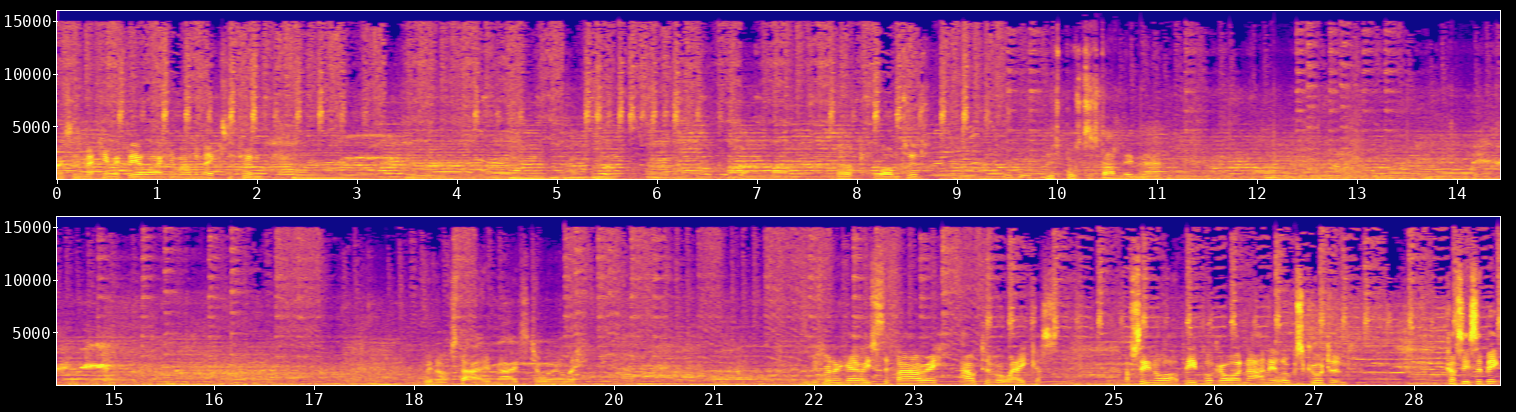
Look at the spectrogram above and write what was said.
This is making me feel like I'm on a Mexican. Look, wanted. You're supposed to stand in there. We're not starting rides too early. We're just going to get this safari out of the way because I've seen a lot of people go on that and it looks good and because it's a bit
